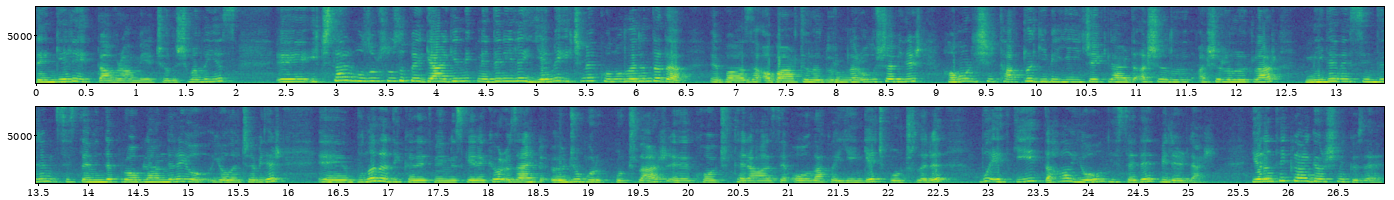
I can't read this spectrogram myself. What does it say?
dengeli davranmaya çalışmalıyız e, içsel huzursuzluk ve gerginlik nedeniyle yeme içme konularında da e, bazı abartılı durumlar oluşabilir. Hamur işi tatlı gibi yiyeceklerde aşırı, aşırılıklar mide ve sindirim sisteminde problemlere yol, yol açabilir. E, buna da dikkat etmemiz gerekiyor. Özellikle öncü grup burçlar, e, koç, terazi, oğlak ve yengeç burçları bu etkiyi daha yoğun hissedebilirler. Yarın tekrar görüşmek üzere.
